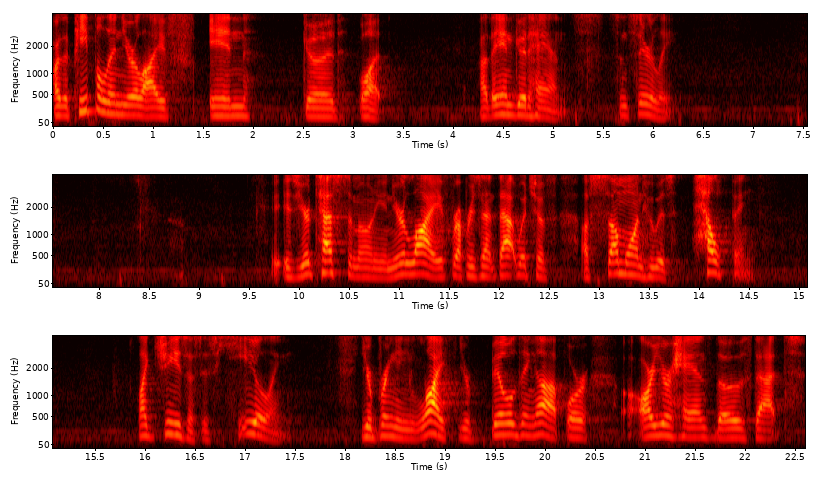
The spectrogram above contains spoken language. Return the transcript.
Are the people in your life in good what? Are they in good hands? Sincerely. Is your testimony and your life represent that which of, of someone who is helping, like Jesus is healing? you're bringing life, you're building up, or are your hands those that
